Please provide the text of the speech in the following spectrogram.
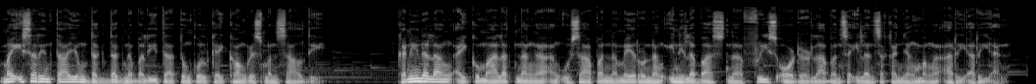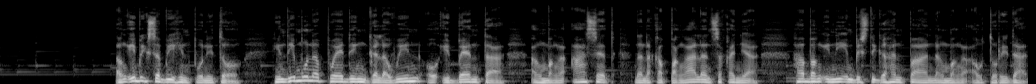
May isa rin tayong dagdag na balita tungkol kay Congressman Saldi. Kanina lang ay kumalat na nga ang usapan na mayroon ng inilabas na freeze order laban sa ilan sa kanyang mga ari-arian. Ang ibig sabihin po nito, hindi mo na pwedeng galawin o ibenta ang mga asset na nakapangalan sa kanya habang iniimbestigahan pa ng mga autoridad.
